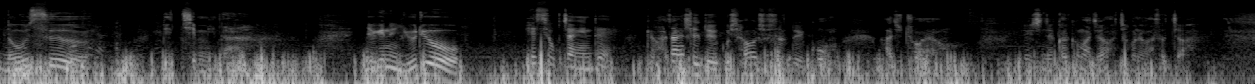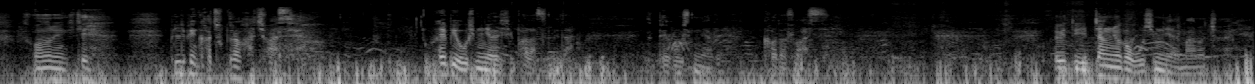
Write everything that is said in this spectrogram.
노스 비치입니다. 여기는 유료 해수욕장인데 화장실도 있고 샤워 시설도 있고 아주 좋아요. 여기 진짜 깔끔하죠? 저번에 왔었죠. 오늘은 이렇게 필리핀 가족들하고 같이 왔어요. 회비 50리알씩 받았습니다. 150리알을 걸어서 왔어요. 여기 또 입장료가 50리알 15,000원이에요.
